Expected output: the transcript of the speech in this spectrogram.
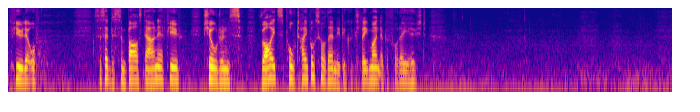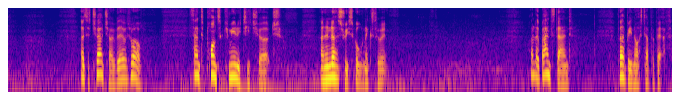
A few little, as I said, there's some bars down there, a few children's rides, pool tables. Oh, they need a good clean, won't they, before they're used. There's a church over there as well. Santa Ponsa Community Church and a nursery school next to it. Oh look, bandstand. That'd be nice to have a bit of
